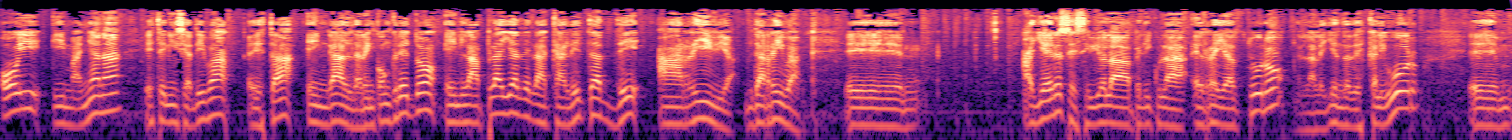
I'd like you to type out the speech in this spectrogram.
hoy y mañana esta iniciativa está en Galdar, en concreto en la playa de la Caleta de Arriba. De arriba. Eh, ayer se exhibió la película El Rey Arturo, la leyenda de Excalibur. Eh,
